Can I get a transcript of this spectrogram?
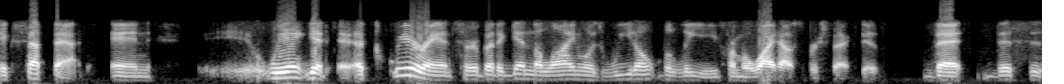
accept that? And we didn't get a clear answer, but again, the line was we don't believe, from a White House perspective, that this is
